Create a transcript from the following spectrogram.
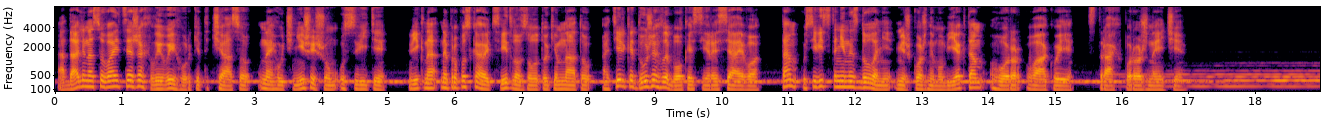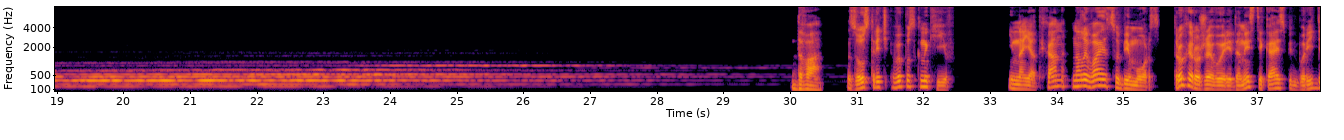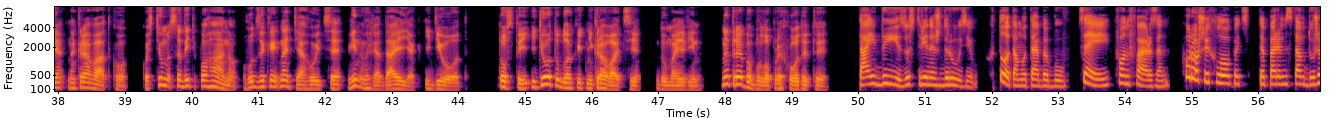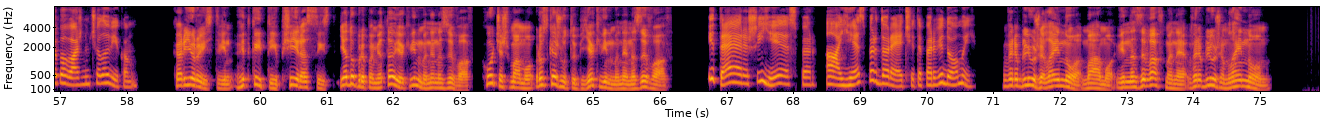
А далі насувається жахливий гуркіт часу, найгучніший шум у світі. Вікна не пропускають світло в золоту кімнату, а тільки дуже глибоке сіре сяйво. Там усі відстані не здолані між кожним об'єктом горор вакуї, страх порожнечі. Два. Зустріч випускників. Іннаят хан наливає собі морс. Трохи рожевої рідини стікає з підборіддя на краватку. Костюм сидить погано, гудзики натягуються, він виглядає як ідіот. Товстий ідіот у блакитній краватці, думає він. Не треба було приходити. Та йди, зустрінеш друзів. Хто там у тебе був? Цей фон Ферзен. Хороший хлопець. Тепер він став дуже поважним чоловіком. Кар'єрист він, гидкий тип, ще й расист. Я добре пам'ятаю, як він мене називав. Хочеш, мамо, розкажу тобі, як він мене називав. І Тереш, і Єспер. А Єспер, до речі, тепер відомий. Верблюже лайно, мамо, він називав мене верблюжим лайном.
